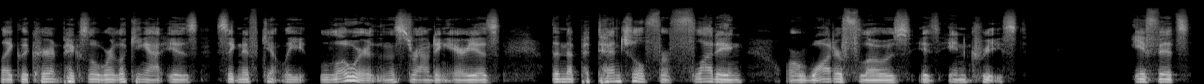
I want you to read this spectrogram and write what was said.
like the current pixel we're looking at is significantly lower than the surrounding areas, then the potential for flooding or water flows is increased. If it's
